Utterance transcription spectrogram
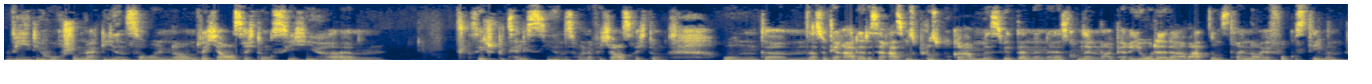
wie die Hochschulen agieren sollen und welche Ausrichtung sie hier ähm, sich spezialisieren sollen, auf welche Ausrichtung. Und ähm, also gerade das Erasmus Plus Programm, es wird eine, es kommt eine neue Periode, da erwarten uns drei neue Fokusthemen.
